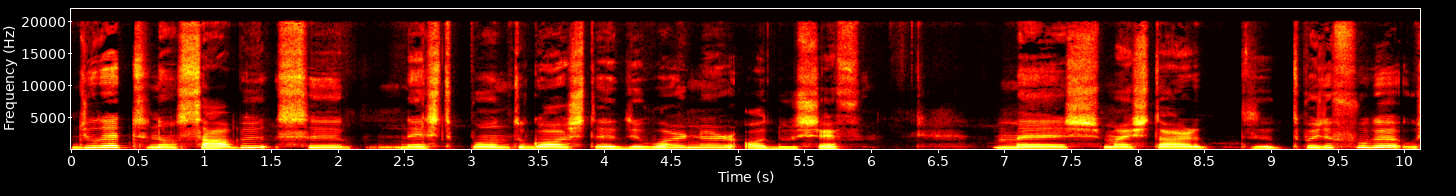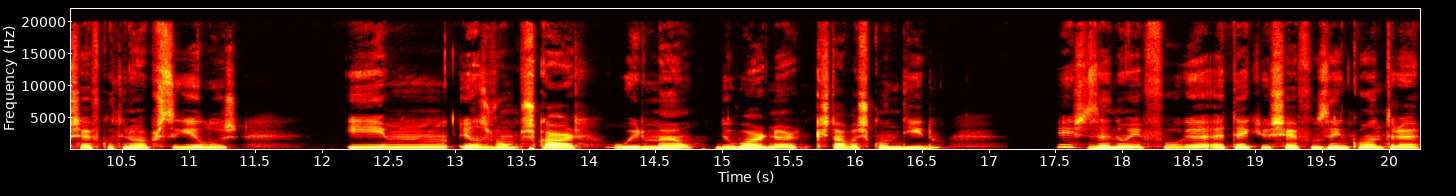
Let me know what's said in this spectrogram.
Juliet não sabe se neste ponto gosta de Warner ou do chefe, mas mais tarde, depois da fuga, o chefe continua a persegui-los e hum, eles vão buscar o irmão de Warner, que estava escondido. Estes andam em fuga até que o chefe os encontra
